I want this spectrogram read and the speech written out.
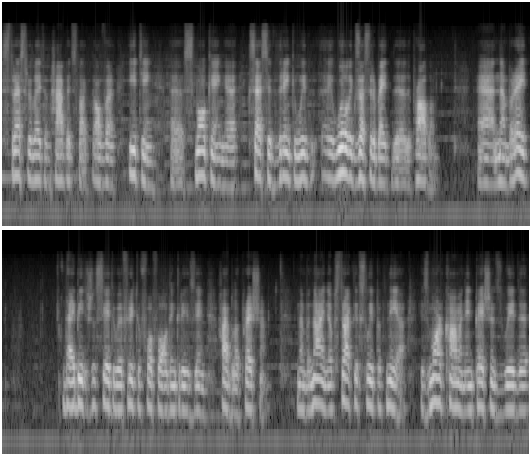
Stress-related habits like overeating, uh, smoking, uh, excessive drinking with, uh, will exacerbate the, the problem. And number eight, diabetes associated with three to four-fold increase in high blood pressure. Number nine, obstructive sleep apnea is more common in patients with uh,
